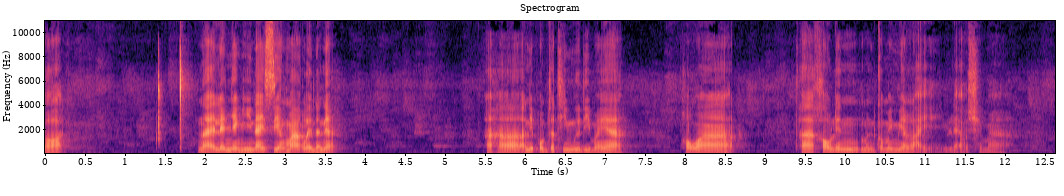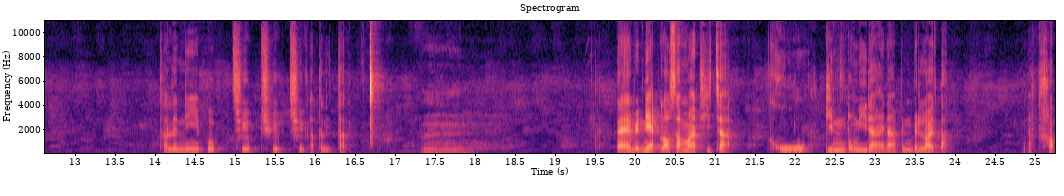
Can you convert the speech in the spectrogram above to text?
god นายเล่นอย่างนี้นายเสี่ยงมากเลยนะเนี่ยอ่าฮะอันนี้ผมจะทิ้งมือดีไหมอะเพราะว่าถ้าเขาเล่นมันก็ไม่มีอะไรอยู่แล้วใช่ไหมถ้าเล่นนี่ปุ๊บชึบชึกชึกอัตลิตัดอืมแต่เม็ดเนี้ยเราสามารถที่จะขู่กินตรงนี้ได้นะ เป็นเป็นรอยตัดนะครับ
